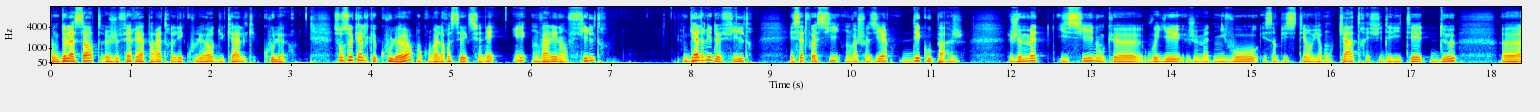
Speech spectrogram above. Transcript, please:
Donc de la sorte, je fais réapparaître les couleurs du calque couleur. Sur ce calque couleur, donc on va le resélectionner et on va aller dans filtre, galerie de filtres et cette fois-ci, on va choisir découpage. Je vais me mettre ici, donc euh, vous voyez, je vais mettre niveau et simplicité environ 4 et fidélité 2. Euh,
